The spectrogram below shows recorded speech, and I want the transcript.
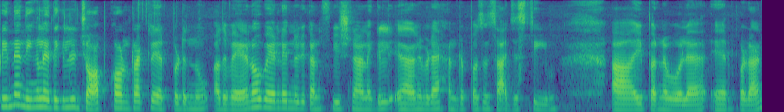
പിന്നെ നിങ്ങൾ ഏതെങ്കിലും ജോബ് കോൺട്രാക്റ്റിൽ ഏർപ്പെടുന്നു. അത് വേണോ വേണ്ട എന്നൊരു കൺഫ്യൂഷൻ ആണെങ്കിൽ ഞാനിവിടെ ഹൺഡ്രഡ് പെർസെന്റ് സജസ്റ്റ് ചെയ്യും. ഈ പറഞ്ഞ പോലെ ഏർപ്പെടാൻ.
